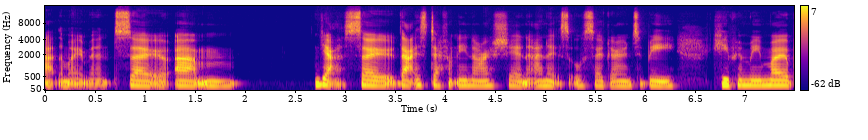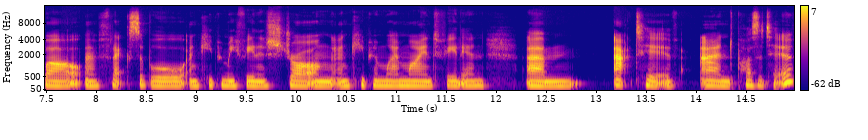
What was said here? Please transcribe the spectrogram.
at the moment. So, um, yeah, so that is definitely nourishing, and it's also going to be keeping me mobile and flexible, and keeping me feeling strong, and keeping my mind feeling um, active and positive.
